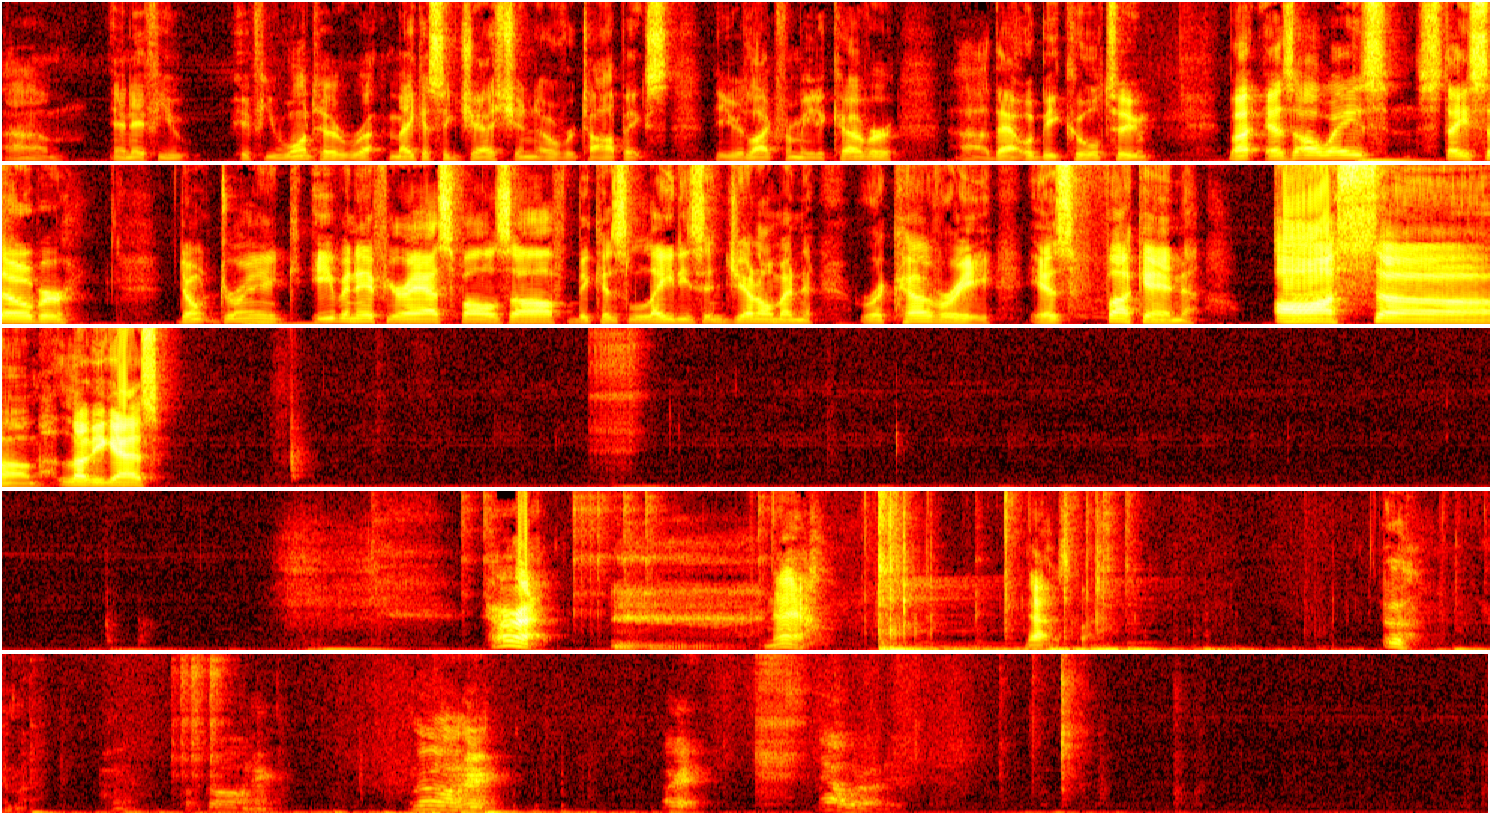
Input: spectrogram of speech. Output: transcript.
Um, and if you if you want to make a suggestion over topics that you'd like for me to cover, uh, that would be cool too. But as always, stay sober. Don't drink, even if your ass falls off, because, ladies and gentlemen, recovery is fucking awesome. Love you guys. All right. Now, that was fun. Ugh. Come on. What's going on here? What's going on here? Okay. Now what do I do?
